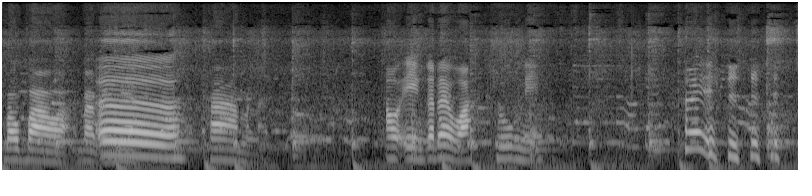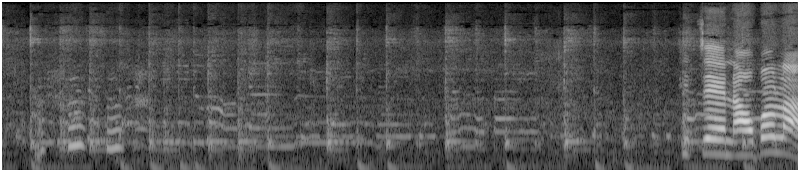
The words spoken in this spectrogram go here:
เบาๆอะแบบเออันเนี้ยอ ผ้ามันอะเอาเองก็ได้วะ ลูกนี้เฮ้ยพี่เจนเอาเปล่าล่ะ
